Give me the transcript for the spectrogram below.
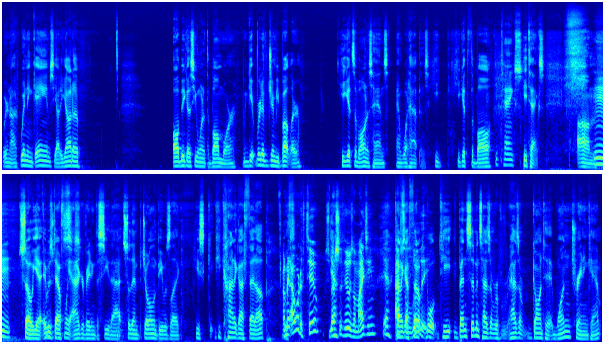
We're not winning games. Yada yada." all because he wanted the ball more. We get rid of Jimmy Butler. He gets the ball in his hands, and what happens? He he gets the ball. He tanks. He tanks. Um, So yeah, it was definitely aggravating to see that. So then Joel Embiid was like, he's he kind of got fed up. I mean, I would have too, especially if it was on my team. Yeah, kind of got fed up. Well, he Ben Simmons hasn't re- hasn't gone to one training camp,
